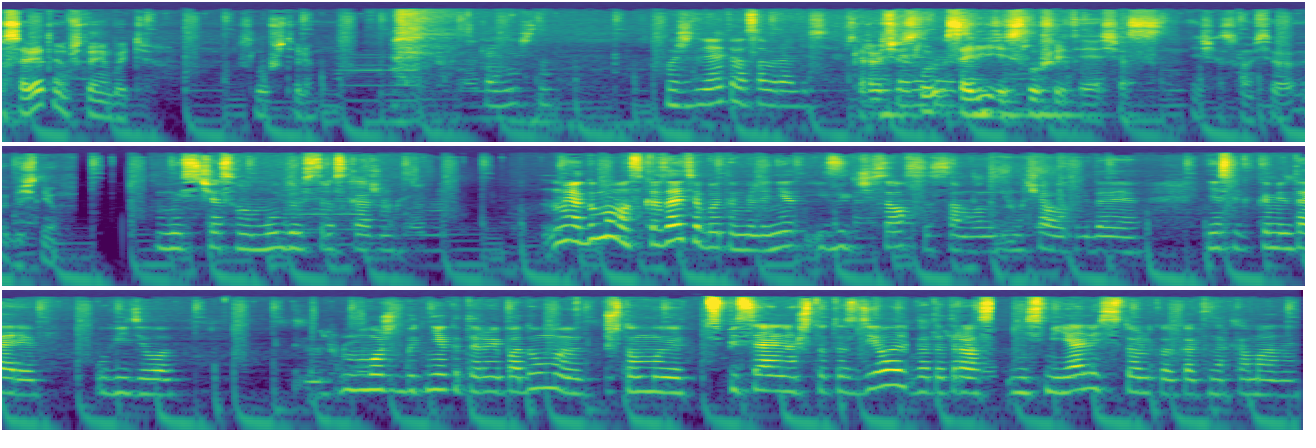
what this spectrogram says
посоветуем что-нибудь слушателям? Конечно. Мы же для этого собрались. Короче, слу- садитесь, слушайте, я сейчас, я сейчас вам все объясню. Мы сейчас вам мудрость расскажем. Ну, я думала, сказать об этом или нет. Язык чесался с самого начала, когда я несколько комментариев увидела может быть, некоторые подумают, что мы специально что-то сделали в этот раз, не смеялись столько, как наркоманы.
